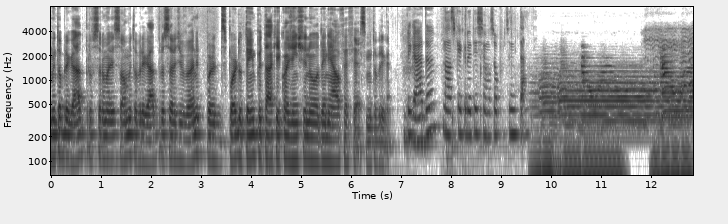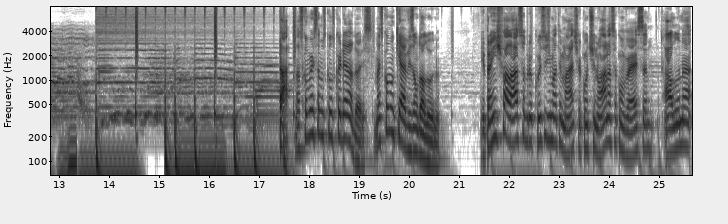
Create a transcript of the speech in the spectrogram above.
Muito obrigado, professora Marisol. Muito obrigado, professora Divane, por dispor do tempo e estar aqui com a gente no DNA UFFS. Muito obrigado. Obrigada. Nós que agradecemos a oportunidade. Tá, nós conversamos com os coordenadores, mas como que é a visão do aluno? E para a gente falar sobre o curso de matemática, continuar nossa conversa, a aluna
